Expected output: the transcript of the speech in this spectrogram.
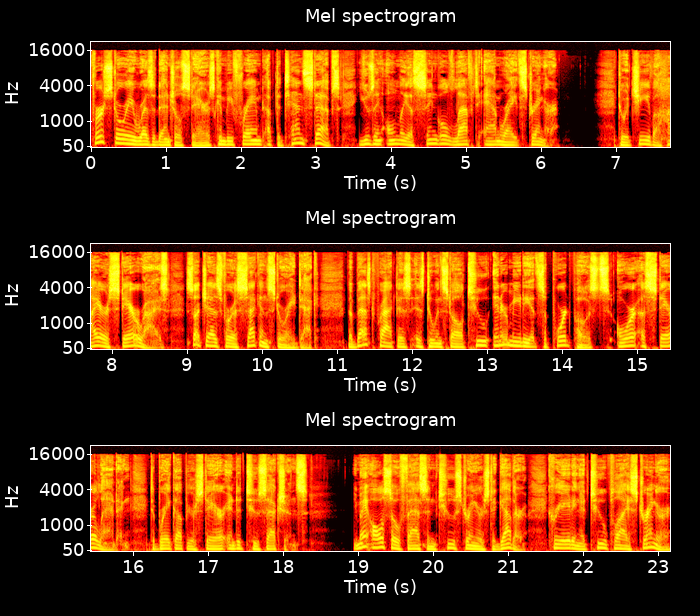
First story residential stairs can be framed up to 10 steps using only a single left and right stringer. To achieve a higher stair rise, such as for a second story deck, the best practice is to install two intermediate support posts or a stair landing to break up your stair into two sections. You may also fasten two stringers together, creating a two-ply stringer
